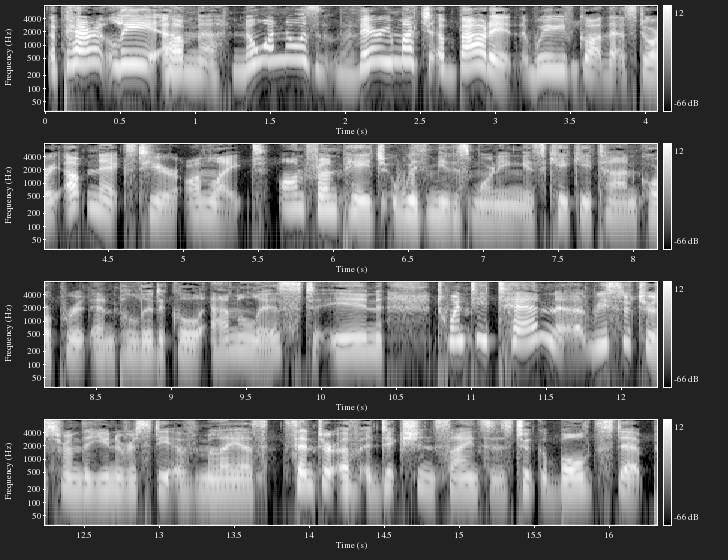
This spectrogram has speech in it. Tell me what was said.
Apparently, um, no one knows very much about it. We've got that story up next here on Light. On front page with me this morning is KK Tan, corporate and political analyst. In 2010, researchers from the University of Malaya's Center of Addiction Sciences took a bold step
